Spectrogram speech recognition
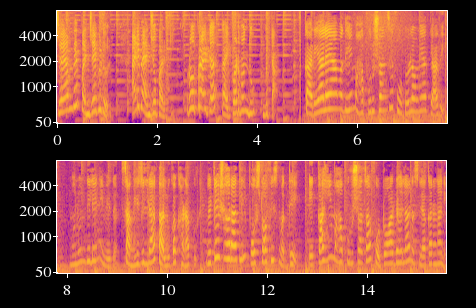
जयंबे पंजाबी डोल आणि बँजो पार्टी प्रोपरायटर गायकवाड बंधू विटा. कार्यालयामध्ये महापुरुषांचे फोटो लावण्यात यावे. म्हणून दिले निवेदन. सांगली जिल्हा तालुका खानापूर. विटे शहरातील पोस्ट ऑफिसमध्ये एकाही महापुरुषाचा फोटो आढळला नसल्याकारणाने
